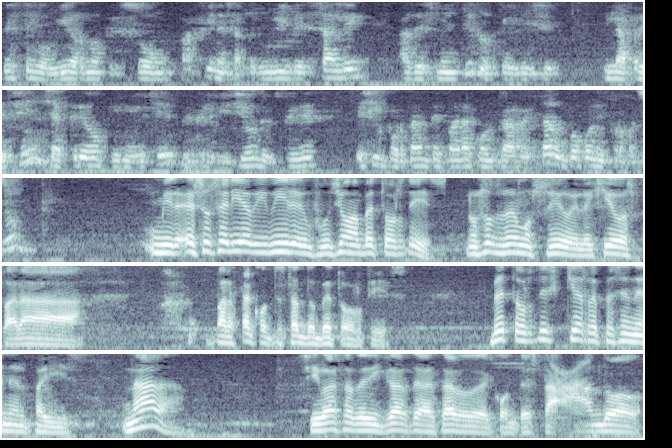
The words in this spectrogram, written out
de este gobierno que son afines a Perú Libre salen a desmentir lo que él dice. Y la presencia, creo que en el set de televisión de ustedes es importante para contrarrestar un poco la información. Mira, eso sería vivir en función a Beto Ortiz. Nosotros no hemos sido elegidos para, para estar contestando a Beto Ortiz. Beto Ortiz, ¿qué representa en el país? Nada. Si vas a dedicarte a estar contestando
